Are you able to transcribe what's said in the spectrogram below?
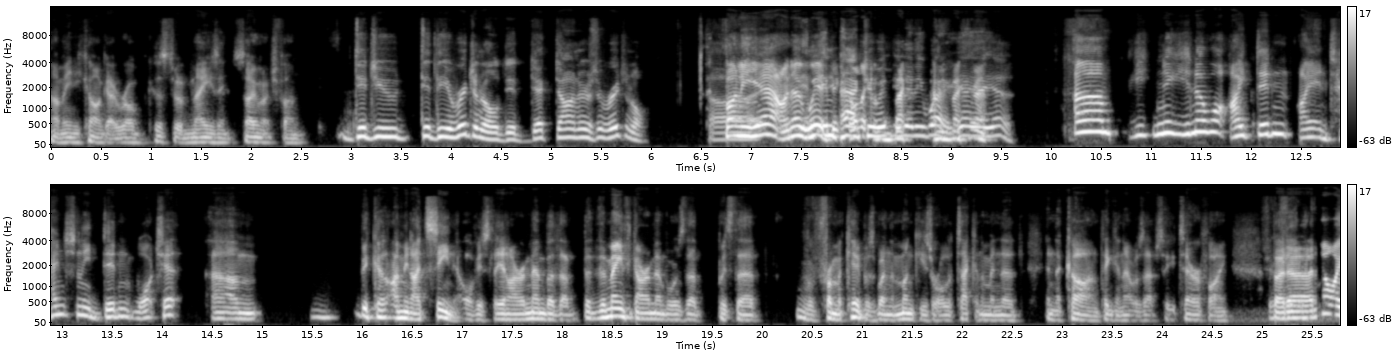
I mean, you can't go wrong because it's amazing, so much fun. Did you did the original? Did Dick Donner's original? Funny, uh, yeah, I know. Weird. Impact you in, back- in any way? Yeah, yeah, yeah. Um, you, you know what? I didn't. I intentionally didn't watch it. Um, because I mean, I'd seen it obviously, and I remember the. But the main thing I remember was the was the from a kid was when the monkeys were all attacking them in the in the car and thinking that was absolutely terrifying. Sure, but sure. uh, no, I,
